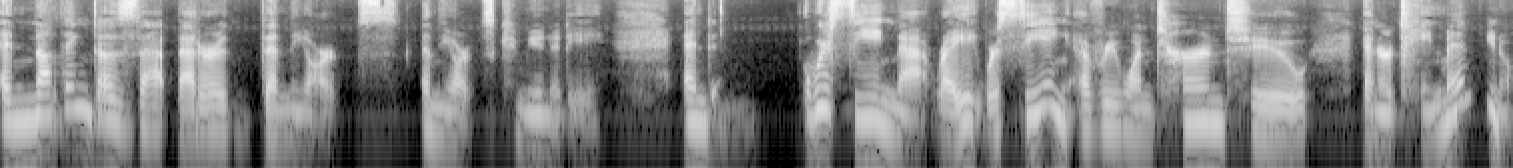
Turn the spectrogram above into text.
And nothing does that better than the arts and the arts community. And we're seeing that, right? We're seeing everyone turn to entertainment, you know,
